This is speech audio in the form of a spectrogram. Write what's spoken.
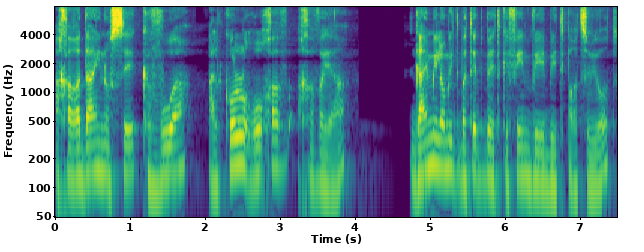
החרדה היא נושא קבוע על כל רוחב החוויה, גם אם היא לא מתבטאת בהתקפים והיא בהתפרצויות,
